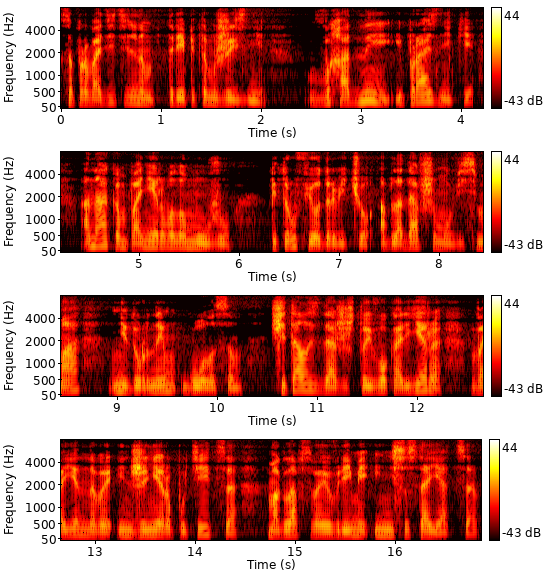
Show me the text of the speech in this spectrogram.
сопроводительным трепетом жизни – в выходные и праздники она аккомпанировала мужу, Петру Федоровичу, обладавшему весьма недурным голосом. Считалось даже, что его карьера военного инженера-путейца могла в свое время и не состояться.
